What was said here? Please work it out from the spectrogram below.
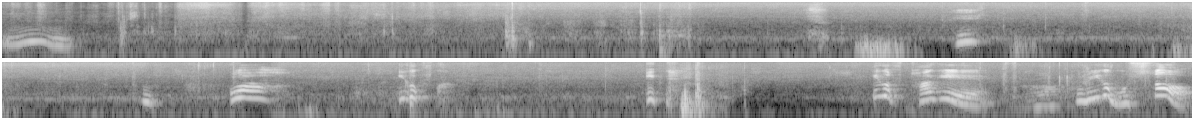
음. 에? 와 이거 이 이거 자기 우리 이거 못 써.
